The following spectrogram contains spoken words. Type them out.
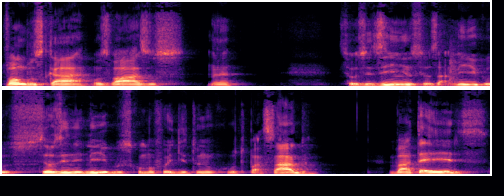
vão buscar os vasos, né, seus vizinhos, seus amigos, seus inimigos, como foi dito no culto passado, vá até eles.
